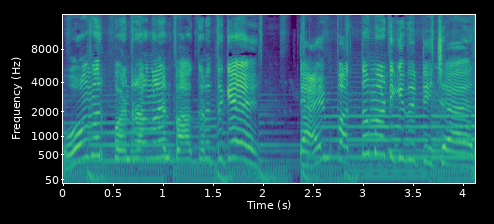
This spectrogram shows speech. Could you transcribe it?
ஹோம்ஒர்க் பண்றாங்களேன்னு பாக்குறதுக்கே டைம் பத்த மாட்டேங்குது டீச்சர்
